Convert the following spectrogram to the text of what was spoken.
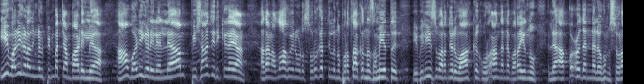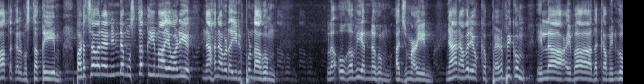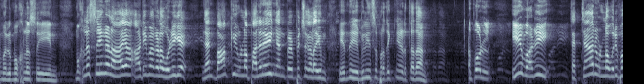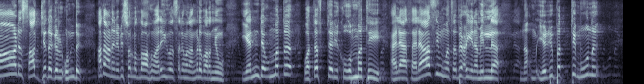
ഈ വഴികളെ നിങ്ങൾ പിൻപറ്റാൻ പാടില്ല. ആ വഴികളിലെല്ലാം പിശാചിരിക്കുകയാണ്. അതാണ് അള്ളാഹുവിനോട് സ്വർഗത്തിൽ നിന്ന് പുറത്താക്കുന്ന സമയത്ത് ഈ ബിലീസ് പറഞ്ഞൊരു വാക്ക് ഖുർആൻ തന്നെ പറയുന്നു. തന്നെ ലഹും സുറാത്തക്കൽ മുസ്തഖീം. പഠിച്ചവരെ നിന്റെ മുസ്തഖീമായ വഴി ഞാൻ അവിടെ ഇരിപ്പുണ്ടാകും. ലഹും അജ്മഈൻ. ഞാൻ അവരെയൊക്കെ പിഴപ്പിക്കും ഇല്ലാ ഇബാദക മിൻകുമുൽ മുഖ്ലസീൻ. മുഖ്ലസീങ്ങളായ അടിമകളെ ഒഴികെ ഞാൻ ബാക്കിയുള്ള പലരെയും ഞാൻ പിഴപ്പിച്ച് കളയും എന്ന് ഇബിലീസ് പ്രതിജ്ഞ എടുത്തതാണ്. അപ്പോൾ ഈ വഴി തെറ്റാനുള്ള ഒരുപാട് സാധ്യതകൾ ഉണ്ട്. അതാണ് നബി സല്ലാഹു അലൈഹി വസല്ലം തങ്ങൾ പറഞ്ഞു എന്റെ ഉമ്മത്ത് വതഫ്തരിഖു ഉമ്മത്തി അലാ സലാസിൻ വസബഈന മില്ല. എഴുപത്തി മൂന്ന്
